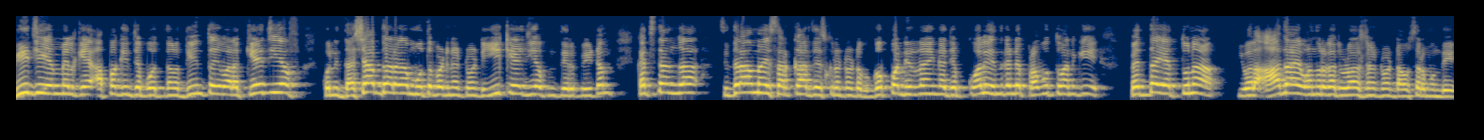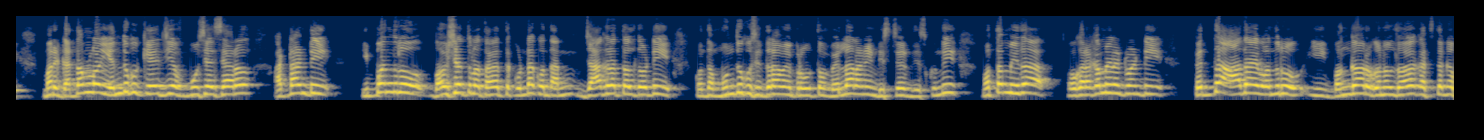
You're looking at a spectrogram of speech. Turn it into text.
బీజీఎంఎల్కే అప్పగించబోతున్నారు. దీంతో ఇవాళ కేజీఎఫ్ కొన్ని దశాబ్దాలుగా మూతపడినటువంటి ఈ కేజీఎఫ్ను తెరిపియటం ఖచ్చితంగా సిద్ధరామయ్య సర్కార్ చేసుకున్నటువంటి ఒక గొప్ప నిర్ణయంగా చెప్పుకోవాలి. ఎందుకంటే ప్రభుత్వానికి పెద్ద ఎత్తున ఇవాళ ఆదాయ వనరుగా చూడాల్సినటువంటి అవసరం ఉంది. మరి గతంలో ఎందుకు కేజీఎఫ్ మూసేశారో అట్లాంటి ఇబ్బందులు భవిష్యత్తులో తలెత్తకుండా కొంత అన్ని జాగ్రత్తలతోటి కొంత ముందుకు సిద్ధరామయ్య ప్రభుత్వం వెళ్ళాలని డిసిషన్ తీసుకుంది. మొత్తం మీద ఒక రకమైనటువంటి పెద్ద ఆదాయ వనరు ఈ బంగారు గనుల ద్వారా ఖచ్చితంగా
